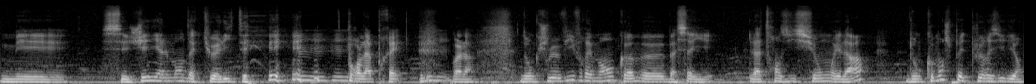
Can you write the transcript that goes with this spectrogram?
mais c'est génialement d'actualité mhm. pour l'après. Mhm. Voilà. Donc, je le vis vraiment comme, euh, bah, ça y est, la transition est là. Donc, comment je peux être plus résilient?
